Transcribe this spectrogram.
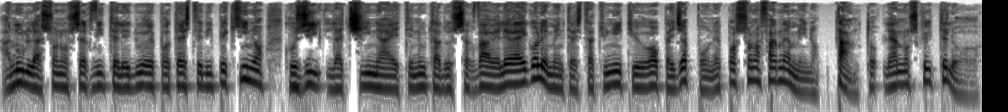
A nulla sono servite le dure proteste di Pechino, così la Cina è tenuta ad osservare le regole mentre Stati Uniti, Europa e Giappone possono farne a meno, tanto le hanno scritte loro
